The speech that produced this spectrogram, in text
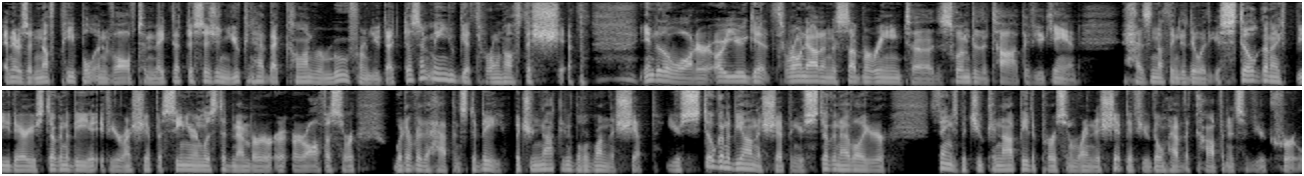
and there's enough people involved to make that decision, you can have that conn removed from you. That doesn't mean you get thrown off the ship into the water or you get thrown out in a submarine to swim to the top if you can. It has nothing to do with it. You're still going to be there. You're still going to be, if you're on ship, a senior enlisted member or, or officer, whatever that happens to be. But you're not going to be able to run the ship. You're still going to be on the ship and you're still going to have all your things, but you cannot be the person running the ship if you don't have the confidence of your crew.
